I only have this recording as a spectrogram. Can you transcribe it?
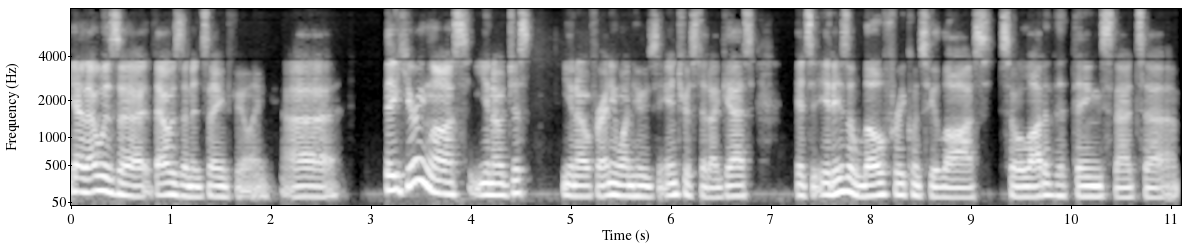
Yeah, that was a that was an insane feeling. Uh, the hearing loss, you know, just you know, for anyone who's interested, I guess it's it is a low frequency loss. So a lot of the things that uh,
